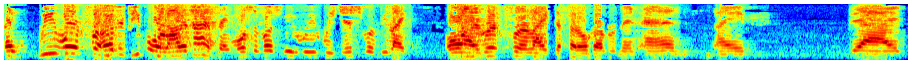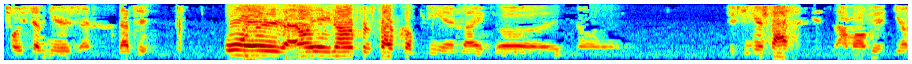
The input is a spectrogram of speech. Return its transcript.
Like, we work for other people a lot of times. Like, most of us, we, we, we just would be like, oh, I work for, like, the federal government, and I'm, yeah, I'm 27 years, and that's it. Or, oh, yeah, you know, for a private company, and, like, uh, you know, 15 years past, I'm all good, you know.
